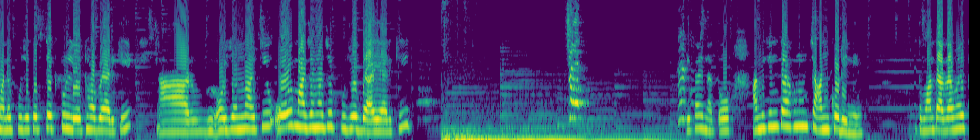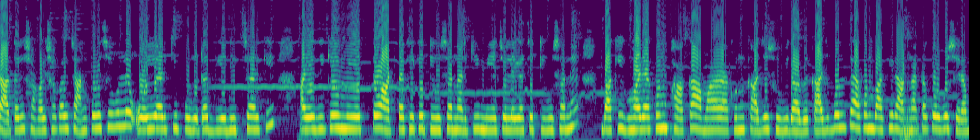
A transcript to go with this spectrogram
মানে পুজো করতে একটু লেট হবে আর কি। আর ওই জন্য আর কি ও মাঝে মাঝে পুজো দেয় আর কি। তাই না তো আমি কিন্তু এখন চান করিনি। তোমার দাদাভাই তাড়াতাড়ি সকাল সকাল চান করেছে বলে ওই আর কি পুজোটা দিয়ে নিচ্ছে আর কি। আর এদিকে মেয়ের তো আটটা থেকে টিউশন আর কি, মেয়ে চলে গেছে টিউশনে। বাকি ঘর এখন ফাঁকা, আমার এখন কাজে সুবিধা হবে। কাজ বলতে এখন বাকি রান্নাটা করব সেরকম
